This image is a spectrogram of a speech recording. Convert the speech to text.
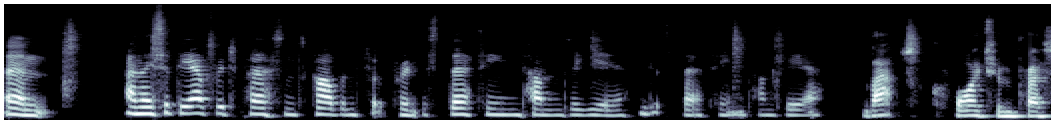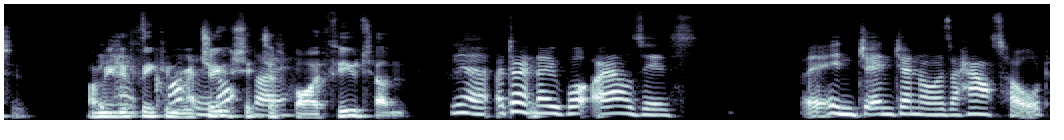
Um, and they said the average person's carbon footprint is 13 tons a year. I think it's 13 tons a year. That's quite impressive. I mean, Yeah, if we can reduce lot, it just by a few ton, Yeah, I don't know what ours is in in general as a household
